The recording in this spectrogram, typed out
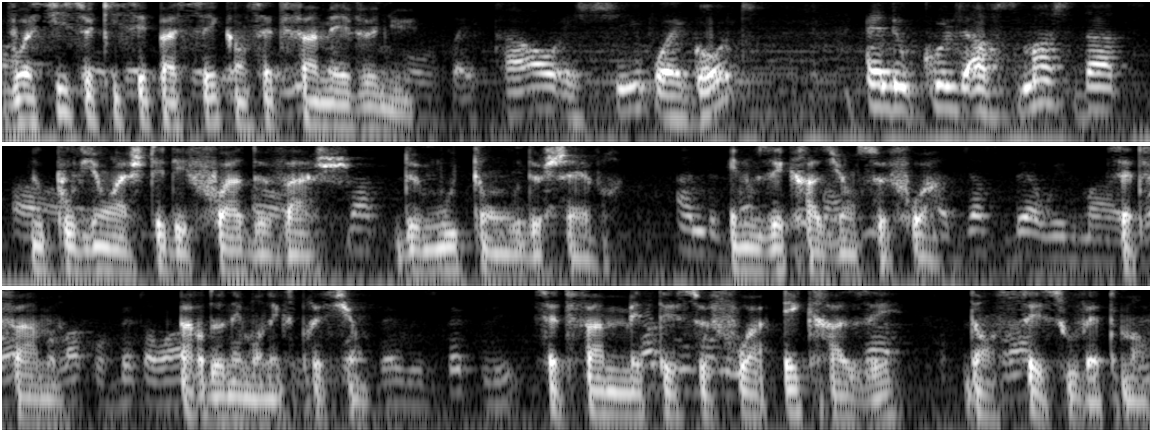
Voici ce qui s'est passé quand cette femme est venue. Nous pouvions acheter des foies de vaches, de moutons ou de chèvres, et nous écrasions ce foie. Cette femme, pardonnez mon expression, cette femme mettait ce foie écrasé dans ses sous-vêtements.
